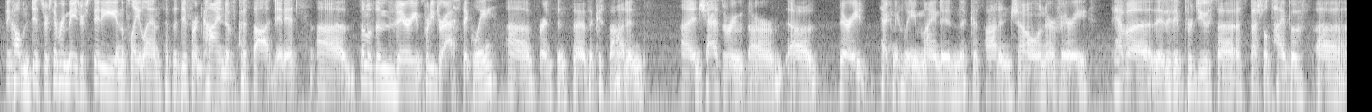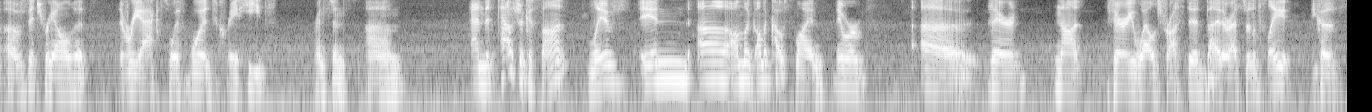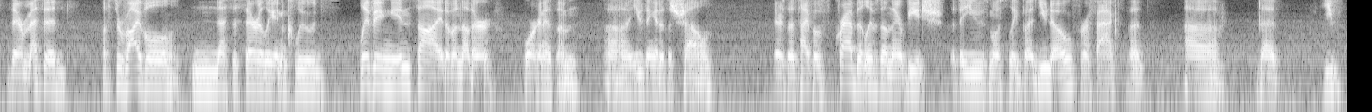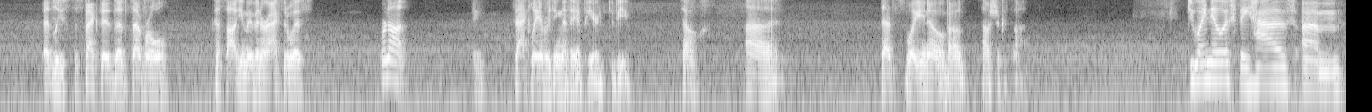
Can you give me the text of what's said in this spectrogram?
they call them districts, every major city in the Platelands has a different kind of Kasat in it. Uh, some of them vary pretty drastically. Uh, for instance, the, the Kasat in, in Chazarut are very technically minded. And the Kasat in Joan are very, they have a, they, produce a, a special type of, of vitriol that, that reacts with wood to create heat, for instance. Um, and the Tausha Kasat live in uh, on the on the coastline. They were uh, they're not very well trusted by the rest of the plate because their method of survival necessarily includes living inside of another organism, uh, using it as a shell. There's a type of crab that lives on their beach that they use mostly, but you know for a fact that uh, that you've at least suspected that several Kasat you may have interacted with were not exactly everything that they appeared to be. So, uh, that's what you know about Tausha Kasat. Do I know if they have um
